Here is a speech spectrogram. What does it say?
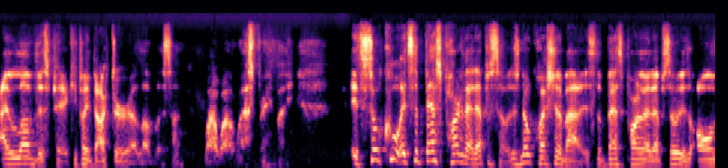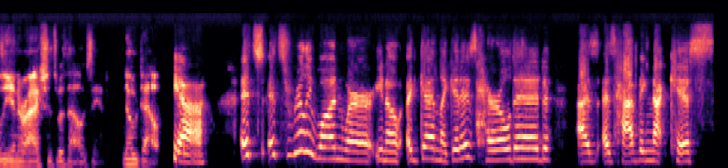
I love this pick. He played Doctor Loveless on Wild Wild West for anybody. It's so cool. It's the best part of that episode. There's no question about it. It's the best part of that episode is all the interactions with Alexander, no doubt. Yeah, it's it's really one where you know again like it is heralded as as having that kiss.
